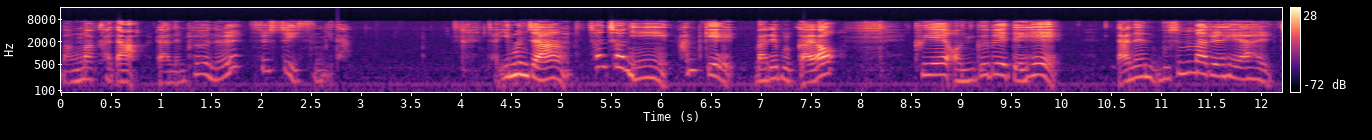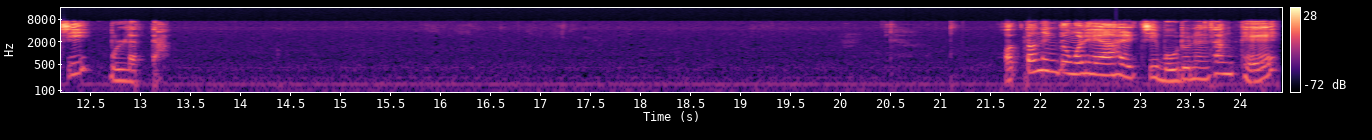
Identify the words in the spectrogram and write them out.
막막하다라는 표현을 쓸 수 있습니다. 자, 이 문장 천천히 함께 말해볼까요? 그의 언급에 대해 나는 무슨 말을 해야 할지 몰랐다. 어떤 행동을 해야 할지 모르는 상태,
